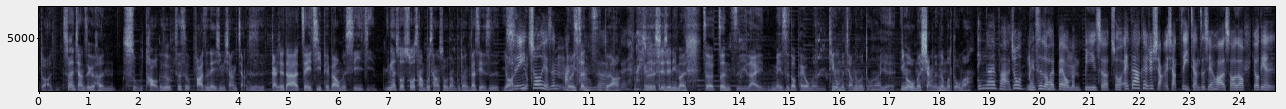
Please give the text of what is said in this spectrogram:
对啊，虽然讲这个很俗套，可是这是发自内心想讲，就是感谢大家这一季陪伴我们十一集，应该说说长不长，说短不短，但是也是有十一周也是蛮有一阵子，对啊，就是谢谢你们这阵子以来每次都陪我们听我们讲那么多，那也因为我们想了那么多嘛，应该吧，就每次都会被我们逼着说，哎，大家可以去想一想，自己讲这些话的时候都有点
